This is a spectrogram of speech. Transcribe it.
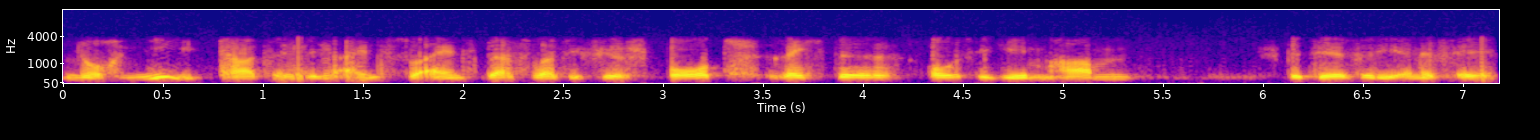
noch nie tatsächlich eins zu eins das, was sie für Sportrechte ausgegeben haben, speziell für die NFL,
